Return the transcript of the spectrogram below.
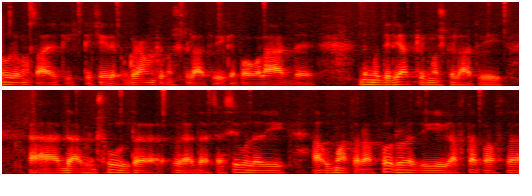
نور مسایل کي که چیري په ګراونډ کي مشکلات وي که په ولایت د د مدیریت کي مشکلات وي دا ټول ته دسترسي ولري او ماته راپور راځي هفته په هفته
